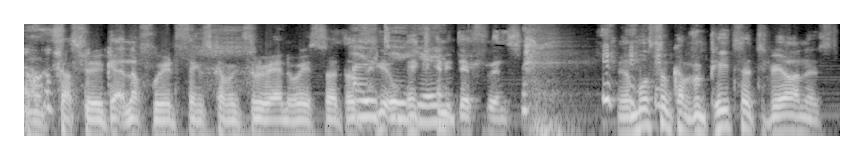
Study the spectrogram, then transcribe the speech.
Oh, trust me, we get enough weird things coming through anyway, so I don't Oh, think it'll do make you? any difference. You know, most of them come from Peter, to be honest.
